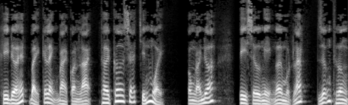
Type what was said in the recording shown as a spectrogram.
khi đưa hết bảy cái lệnh bài còn lại, thời cơ sẽ chín muồi. Không nói nữa, vi sư nghỉ ngơi một lát, dưỡng thương,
